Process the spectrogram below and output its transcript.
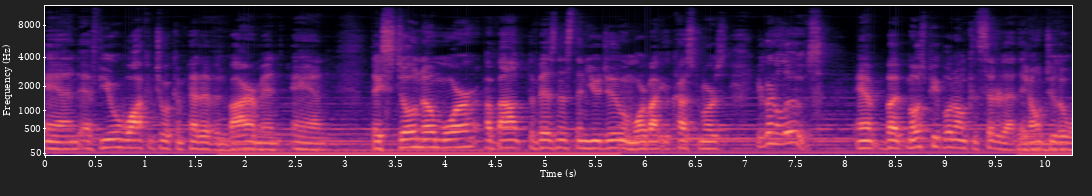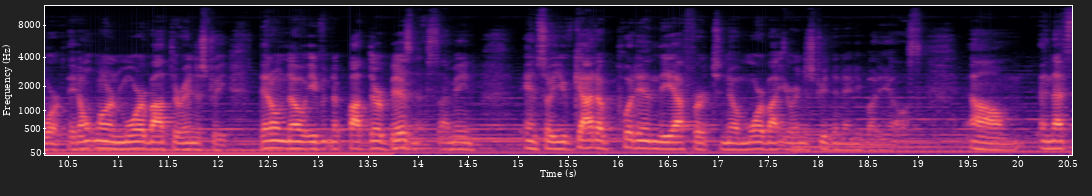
And if you walk into a competitive environment and they still know more about the business than you do and more about your customers, you're going to lose. And, but most people don't consider that. They don't do the work. They don't learn more about their industry. They don't know even about their business. I mean, and so you've got to put in the effort to know more about your industry than anybody else. Um, and that's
